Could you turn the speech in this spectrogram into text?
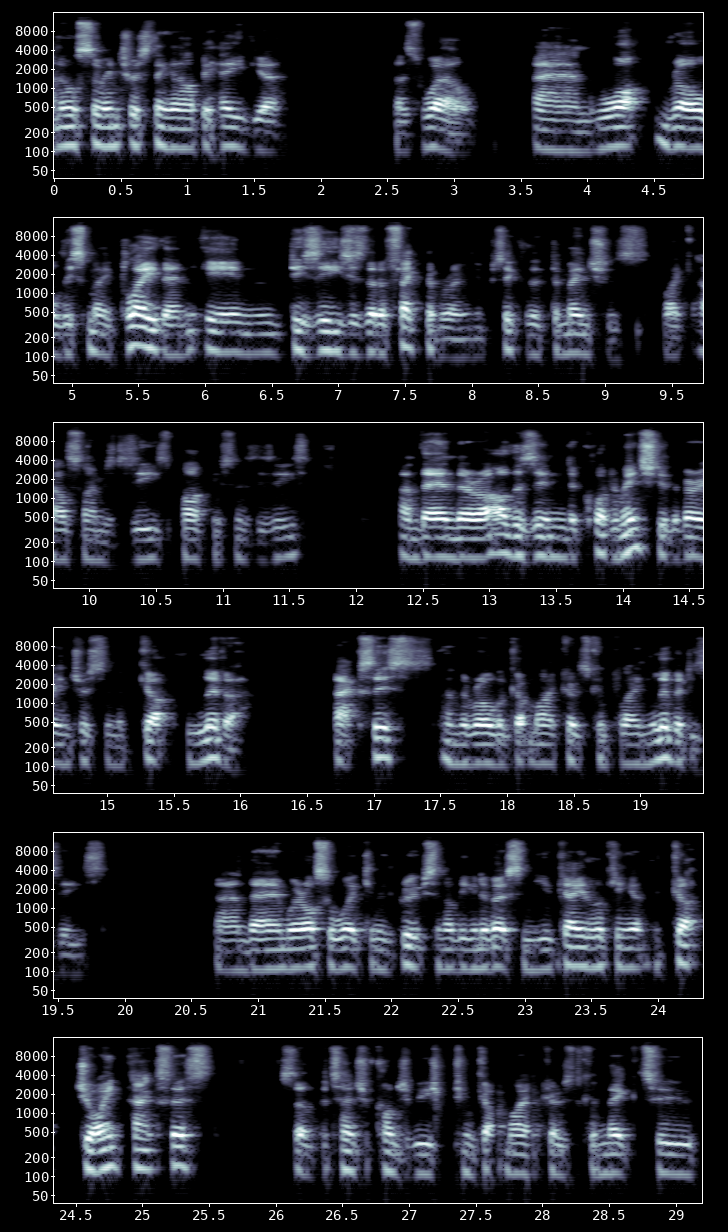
and also interesting in our behavior as well? And what role this may play then in diseases that affect the brain, in particular dementias like Alzheimer's disease, Parkinson's disease. And then there are others in the Quadram institute that are very interested in the gut liver axis and the role that gut microbes can play in liver disease. And then we're also working with groups in other universities in the UK looking at the gut joint axis. So the potential contribution gut microbes can make to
